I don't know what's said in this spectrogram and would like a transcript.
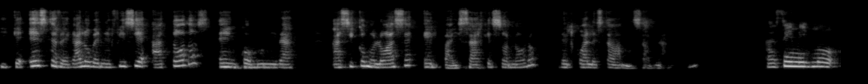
y que este regalo beneficie a todos en comunidad, así como lo hace el paisaje sonoro del cual estábamos hablando. Así mismo,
